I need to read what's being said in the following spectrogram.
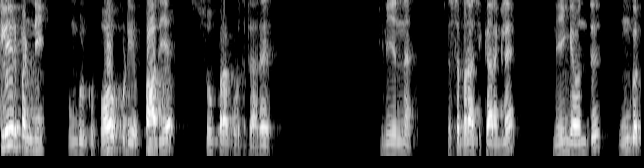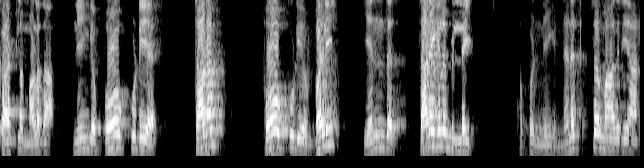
கிளியர் பண்ணி உங்களுக்கு போகக்கூடிய பாதையை சூப்பரா கொடுத்துட்டாரு. இனி என்ன? ரிஷபராசிக்காரங்களே நீங்க வந்து உங்க காட்டுல மழை தான். நீங்க போகக்கூடிய தடம் போகக்கூடிய வழி எந்த தடைகளும் இல்லை. அப்ப நீங்க நினைச்ச மாதிரியான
